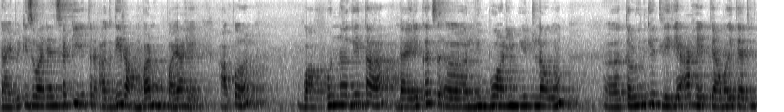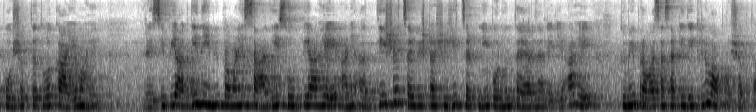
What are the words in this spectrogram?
डायबिटीजवाल्यांसाठी तर अगदी रामबाण उपाय आहे. आपण वाफवून न घेता डायरेक्टच लिंबू आणि मीठ लावून तळून घेतलेली आहे. त्यामुळे त्यातील पोषक तत्व कायम आहेत. रेसिपी अगदी नेहमीप्रमाणे साधी सोपी आहे आणि अतिशय चविष्ट अशी ही चटणी बनवून तयार झालेली आहे. तुम्ही प्रवासासाठी देखील वापरू शकता.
